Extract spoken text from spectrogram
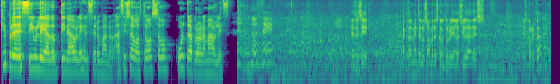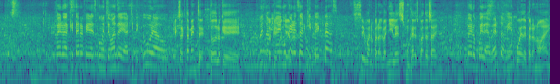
Qué predecible y adoptinable es el ser humano. Así somos, todos somos ultra programables. No sé. Es decir, actualmente los hombres construyen las ciudades. ¿Es correcto? ¿Pero a qué te refieres? ¿Como en temas de arquitectura o qué? Exactamente, todo lo que... Pues también que hay conlleva. mujeres arquitectas, Sí, bueno, pero albañiles, mujeres, ¿cuántas hay? pero puede haber también. Puede, pero no hay.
